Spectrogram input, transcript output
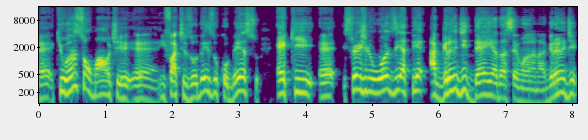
é, que o Anson Mount é, enfatizou desde o começo é que é, Strange New Worlds ia ter a grande ideia da semana, a grande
